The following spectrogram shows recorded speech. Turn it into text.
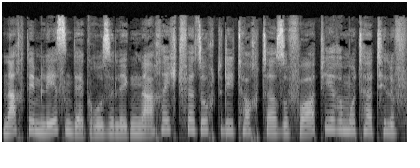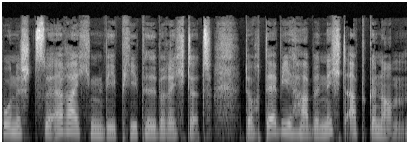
Nach dem Lesen der gruseligen Nachricht versuchte die Tochter sofort, ihre Mutter telefonisch zu erreichen, wie People berichtet. Doch Debbie habe nicht abgenommen.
